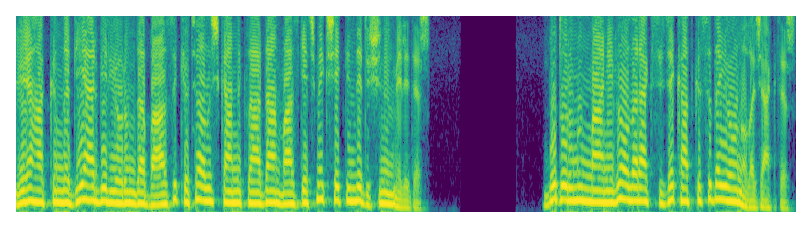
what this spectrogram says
Rüya hakkında diğer bir yorumda bazı kötü alışkanlıklardan vazgeçmek şeklinde düşünülmelidir. Bu durumun manevi olarak size katkısı da yoğun olacaktır.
